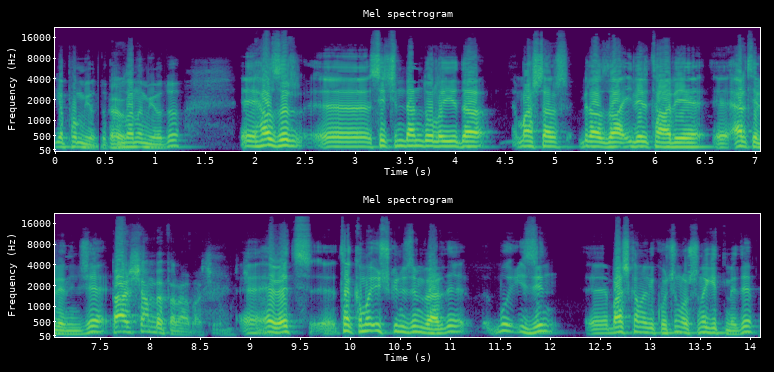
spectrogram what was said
yapamıyordu, Evet. kullanamıyordu. E, hazır eee, seçimden dolayı da maçlar biraz daha ileri tarihe eee, ertelenince Perşembe Fenerbahçe. e, evet e, takıma 3 gün izin verdi. Bu izin e, Başkan Ali Koç'un hoşuna gitmedi.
